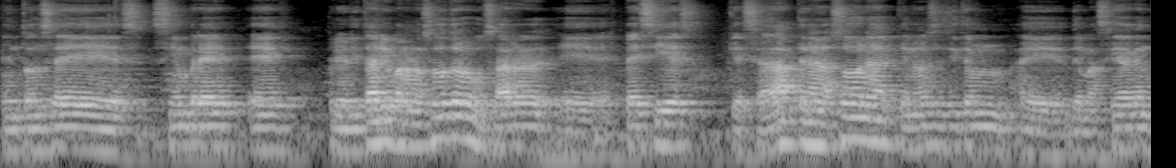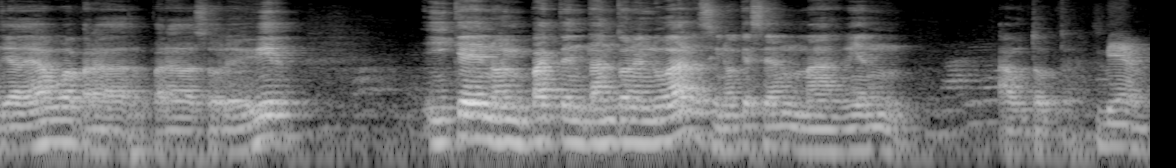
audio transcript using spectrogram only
Entonces siempre es prioritario para nosotros usar eh, especies que se adapten a la zona, que no necesiten eh, demasiada cantidad de agua para, para, sobrevivir y que no impacten tanto en el lugar, sino que sean más bien autóctonas. Bien.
